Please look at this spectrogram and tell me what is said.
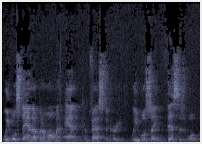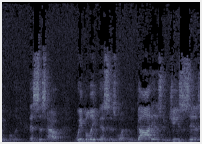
We will stand up in a moment and confess the creed. We will say, This is what we believe. This is how we believe this is what who God is, who Jesus is,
